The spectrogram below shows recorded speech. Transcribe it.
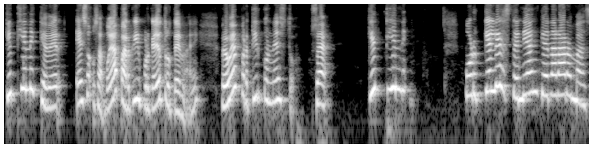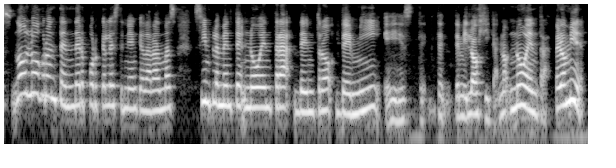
¿Qué tiene que ver eso? O sea, voy a partir porque hay otro tema, ¿eh? Pero voy a partir con esto. O sea, ¿qué tiene, ¿Por qué les tenían que dar armas? No logro entender por qué les tenían que dar armas. Simplemente no entra dentro de mi, este, de, mi lógica, ¿no? No entra. Pero miren,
